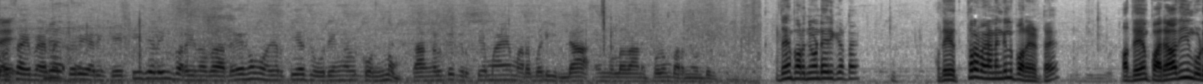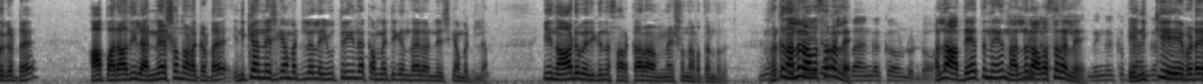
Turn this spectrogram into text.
മറ്റൊരു കാര്യം കെ ടി ജലീൽ പറയുന്നത് അദ്ദേഹം ഉയർത്തിയ ചോദ്യങ്ങൾക്കൊന്നും താങ്കൾക്ക് കൃത്യമായ മറുപടി ഇല്ല എന്നുള്ളതാണ് ഇപ്പോഴും പറഞ്ഞുകൊണ്ടിരിക്കുന്നത്. അദ്ദേഹം പറഞ്ഞുകൊണ്ടേയിരിക്കട്ടെ. അദ്ദേഹം എത്ര വേണമെങ്കിലും പറയട്ടെ. അദ്ദേഹം പരാതിയും കൊടുക്കട്ടെ. ആ പരാതിയിൽ അന്വേഷണം നടക്കട്ടെ. എനിക്ക് അന്വേഷിക്കാൻ പറ്റില്ലല്ലോ. യൂത്ത് ലീഗിന്റെ കമ്മിറ്റിക്ക് എന്തായാലും അന്വേഷിക്കാൻ പറ്റില്ല. ഈ നാട് ഭരിക്കുന്ന സർക്കാർ അന്വേഷണം നടത്തേണ്ടത്. അവർക്ക് നല്ലൊരു അവസരമല്ലേ? ബാങ്ക് അക്കൗണ്ട് ഉണ്ടോ? അല്ല അദ്ദേഹത്തിന് നല്ലൊരു അവസരമല്ലേ? എനിക്ക് ഇവിടെ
